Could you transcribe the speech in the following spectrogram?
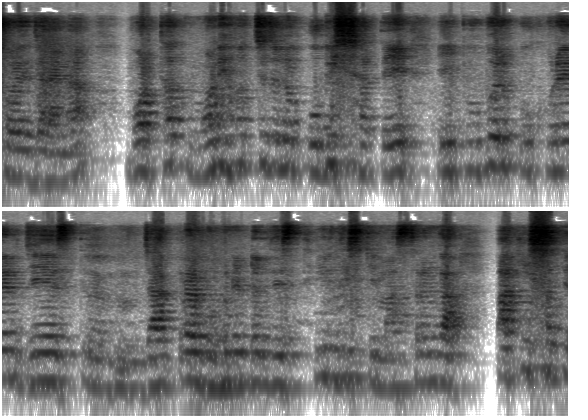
সরে যায় না। অর্থাৎ মনে হচ্ছে যেন কবির সাথে এই পুকুর পুকুরের যে, যাত্রার গভীরের যে স্থির দৃষ্টি, মাছরাঙ্গা, পাখির সাথে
